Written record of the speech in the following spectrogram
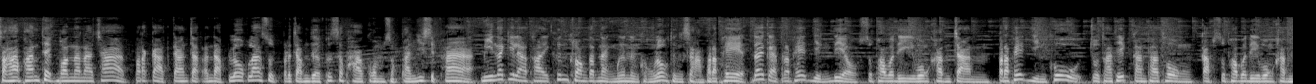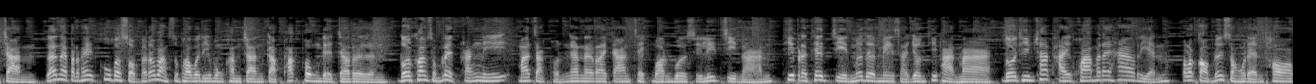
สหพันธ์เทคบอลนานาชาติประกาศการจัดอันดับโลกล่าสุดประจำเดือนพฤษภาคม 2025 มีนักกีฬาไทยขึ้นครองตำแหน่งมือหนึ่งของโลกถึง 3 ประเภท ได้แก่ประเภทหญิงเดี่ยว สุภาวดีวงคำจันทร์ ประเภทหญิงคู่ จุธาทิพย์กันทาทงกับสุภาวดีวงคำจันทร์ และในประเภทคู่ผสมระหว่างสุภาวดีวงคำจันทร์กับพักพงเดชเจริญ โดยความสำเร็จครั้งนี้มาจากผลงานในรายการเทคบอลเวิร์ซีรีส์จีนาน ที่ประเทศจีนเมื่อเดือนเมษายนที่ผ่านมา โดยทีมชาติไทยคว้ามาได้ 5 เหรียญ ประกอบด้วย 2 เหรียญทอง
